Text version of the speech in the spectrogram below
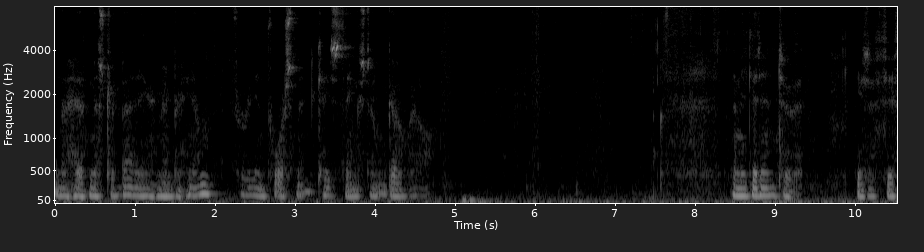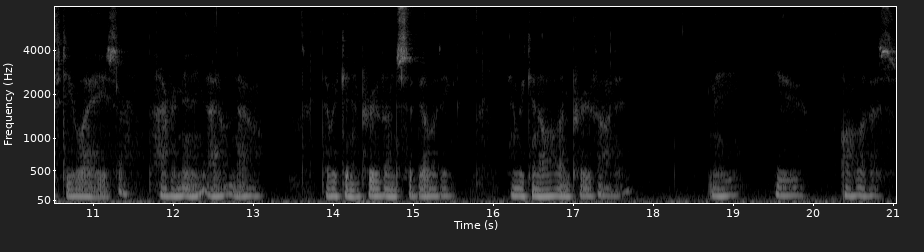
And I have Mr. Bunny, remember him, for reinforcement in case things don't go well. Let me get into it. These are 50 ways, or however many, I don't know, that we can improve on civility, and we can all improve on it. Me, you, all of us.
